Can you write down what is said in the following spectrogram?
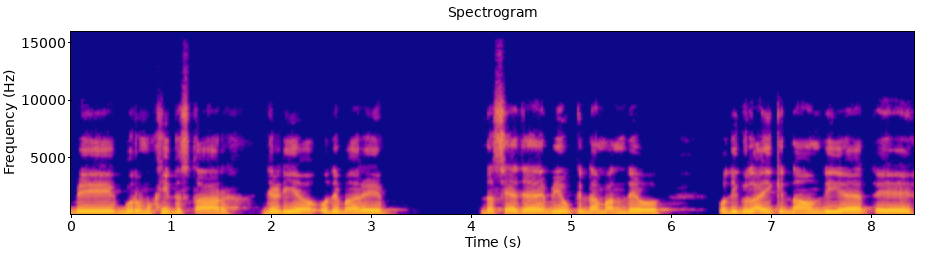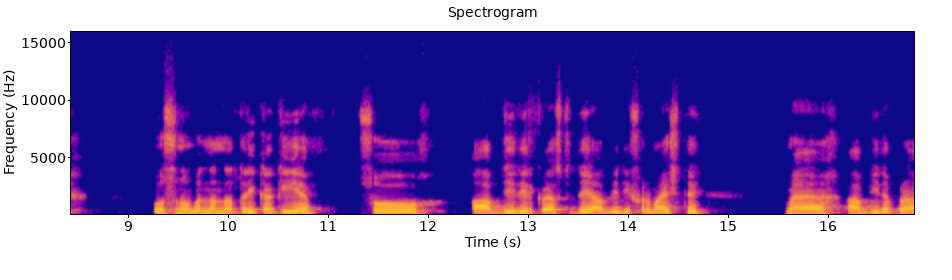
ਵੀ ਗੁਰਮੁਖੀ ਦਸਤਾਰ ਜਿਹੜੀ ਆ ਉਹਦੇ ਬਾਰੇ ਦੱਸਿਆ ਜਾਏ ਵੀ ਉਹ ਕਿੱਦਾਂ ਬੰਨਦੇ ਹੋ, ਉਹਦੀ ਗੁਲਾਈ ਕਿੱਦਾਂ ਹੁੰਦੀ ਹੈ ਤੇ ਉਸ ਨੂੰ ਬੰਨਣ ਦਾ ਤਰੀਕਾ ਕੀ ਹੈ। ਸੋ ਆਪ ਜੀ ਦੀ ਰਿਕੁਐਸਟ ਤੇ, ਆਪ ਜੀ ਦੀ ਫਰਮਾਇਸ਼ ਤੇ ਮੈਂ ਆਪ ਜੀ ਦਾ ਭਰਾ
